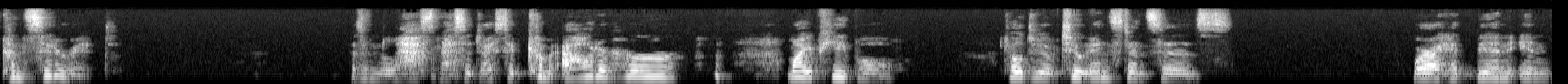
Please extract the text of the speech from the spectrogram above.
consider it. As in the last message, I said, Come out of her, my people. I told you of two instances where I had been in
